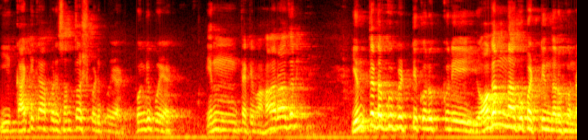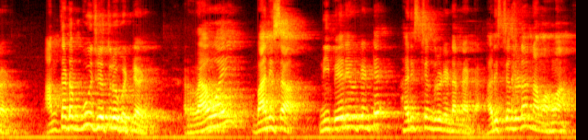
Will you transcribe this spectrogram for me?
ఈ కాటికాపరి సంతోషపడిపోయాడు పొంగిపోయాడు. ఇంతటి మహారాజుని ఇంత డబ్బు పెట్టి కొనుక్కునే యోగం నాకు పట్టిందనుకున్నాడు. అంత డబ్బు చేతిలో పెట్టాడు. రావాయ్ బానిస నీ పేరేమిటంటే హరిశ్చంద్రుడు అన్నట హరిశ్చంద్రుడా నా మహమ?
